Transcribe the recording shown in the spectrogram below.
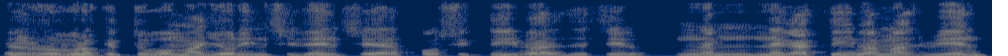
el rubro que tuvo mayor incidencia positiva, es decir, una negativa más bien,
